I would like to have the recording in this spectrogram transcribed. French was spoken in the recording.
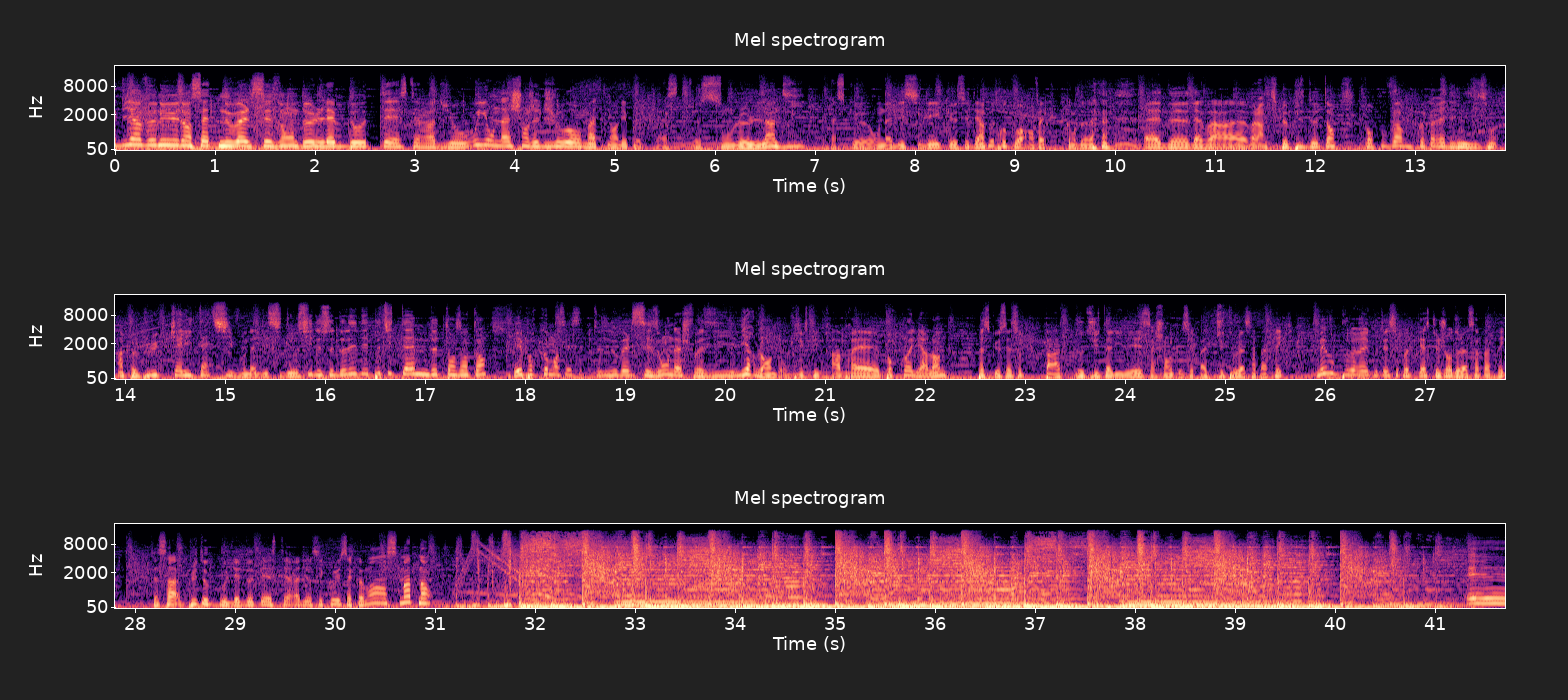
Et bienvenue dans cette nouvelle saison de l'Hebdo TST Radio. Oui, on a changé de jour. Maintenant, les podcasts sont le lundi parce qu'on a décidé que c'était un peu trop court en fait euh, d'avoir euh, voilà, un petit peu plus de temps pour pouvoir vous préparer des émissions un peu plus qualitatives. On a décidé aussi de se donner des petits thèmes de temps en temps. Et pour commencer cette nouvelle saison, on a choisi l'Irlande. On vous expliquera après pourquoi l'Irlande, parce que ça saute pas tout de suite à l'idée, sachant que c'est pas du tout la Saint-Patrick. Mais vous pourrez réécouter ce podcast le jour de la Saint-Patrick. Ça sera plutôt cool. L'Hebdo TST Radio, c'est cool et ça commence maintenant.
